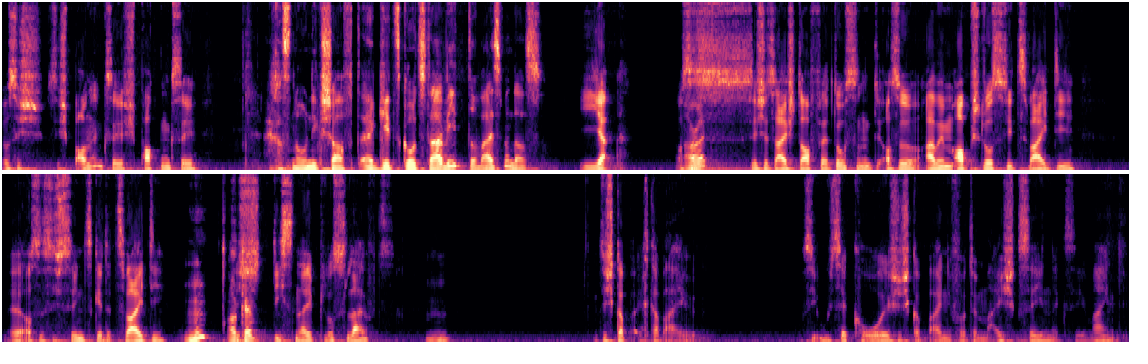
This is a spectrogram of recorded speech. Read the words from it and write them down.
ja, es, ist, es ist spannend gewesen, es ist packend gewesen. Ich habe es noch nicht geschafft. Äh, Geht es da weiter? Weiß man das? Ja. Also Alright. es ist jetzt eine Staffel draussen und also auch im Abschluss die zweite, äh, also es ist sind es geht der zweite. Mhm. Es Okay. Ist Disney Plus läuft Und ich glaube, ich glaube, als sie rausgekommen ist, ist glaube eine von den meistgesehenen gesehen, meine ich.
